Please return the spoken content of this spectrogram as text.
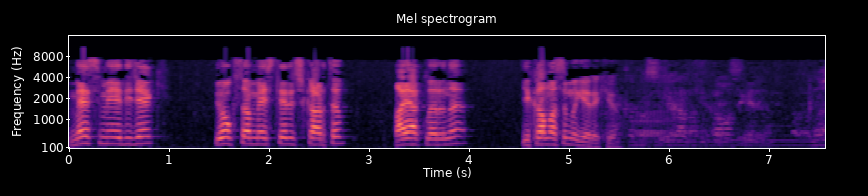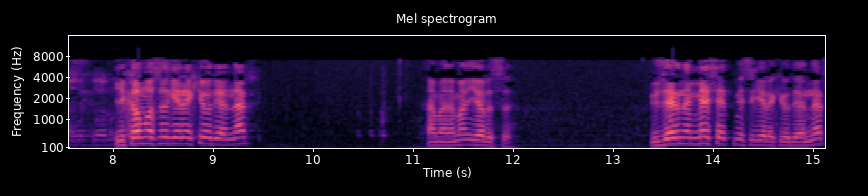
mes mi edecek yoksa mesleri çıkartıp ayaklarını yıkaması mı gerekiyor? Yıkaması, yıkaması gerekiyor. Yıkaması gerekiyor diyenler hemen hemen yarısı. Üzerine mes etmesi gerekiyor diyenler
